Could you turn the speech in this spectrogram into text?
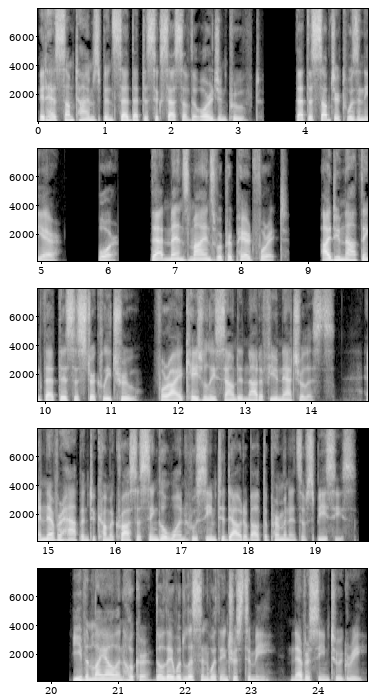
It has sometimes been said that the success of the origin proved that the subject was in the air, or that men's minds were prepared for it. I do not think that this is strictly true, for I occasionally sounded not a few naturalists, and never happened to come across a single one who seemed to doubt about the permanence of species. Even Lyell and Hooker, though they would listen with interest to me, never seemed to agree.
